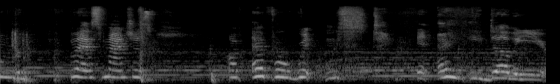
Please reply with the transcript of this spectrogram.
one of the best matches I've ever witnessed in AEW.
